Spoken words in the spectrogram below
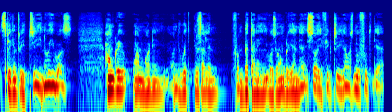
speaking to a tree. You know, he was hungry one morning on the way to Jerusalem from Bethany. He was hungry and he saw a fig tree. There was no fruit there.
